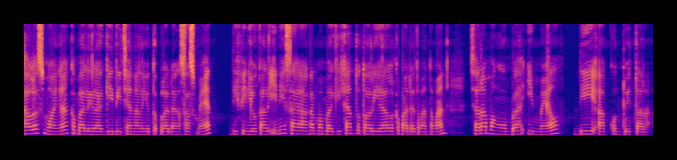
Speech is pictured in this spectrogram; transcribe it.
Halo semuanya, kembali lagi di channel YouTube Ladang Sosmed. Di video kali ini saya akan membagikan tutorial kepada teman-teman cara mengubah email di akun Twitter.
